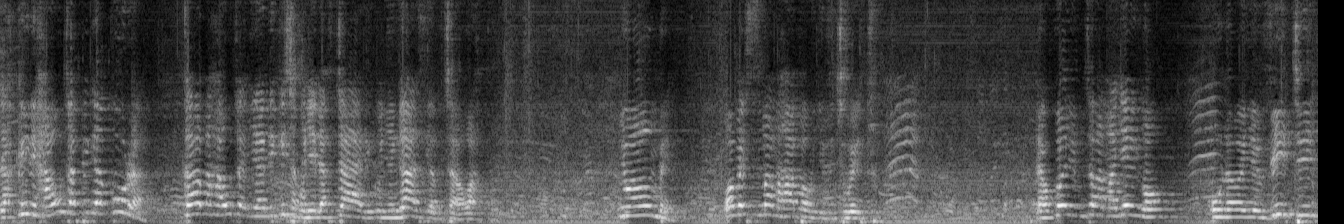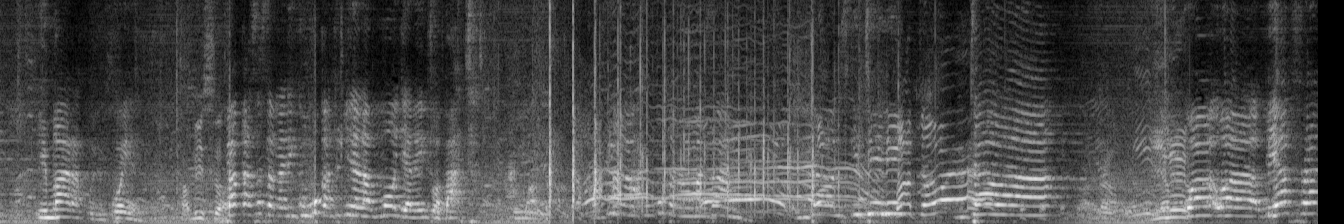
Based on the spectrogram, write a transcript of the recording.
lakini hautapiga kura kama hautajiandikisha kwenye daftari kwenye ngazi ya mtaa wako. Niwaombe, wamesimama hapa wenye viti wetu, na kweli mtaa wa Majengo una wenye viti imara kwelikweli kabisa. mpaka sasa nalikumbuka tu jina la mmoja anaitwa Bata, lakini nawakumbuka na mama zangu. Mtaa wa msikitini, mtaa wa wa, wa Biafra,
